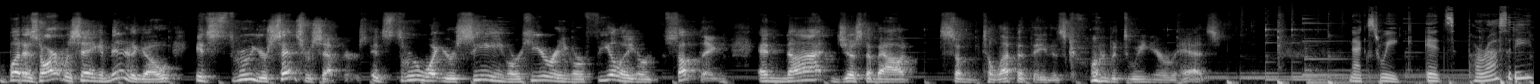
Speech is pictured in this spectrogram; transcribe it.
but as Art was saying a minute ago, it's through your sense receptors. It's through what you're seeing or hearing or feeling or something, and not just about some telepathy that's going between your heads. Next week, it's Porosity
